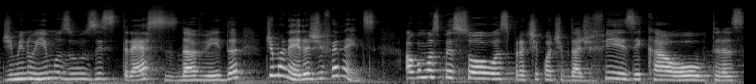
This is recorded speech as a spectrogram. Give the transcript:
diminuímos os estresses da vida de maneiras diferentes. Algumas pessoas praticam atividade física, outras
